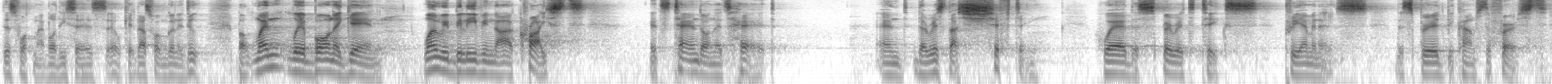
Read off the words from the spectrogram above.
This is what my body says. Okay, that's what I'm going to do. But when we're born again, when we believe in our Christ, it's turned on its head. And there is that shifting where the spirit takes preeminence. The spirit becomes the first.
